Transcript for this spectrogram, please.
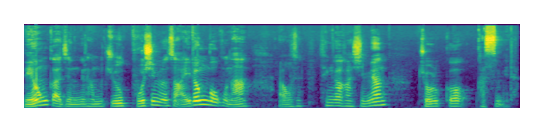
내용까지는 그냥 한번 쭉 보시면서 아 이런 거구나라고 생각하시면 좋을 것 같습니다.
